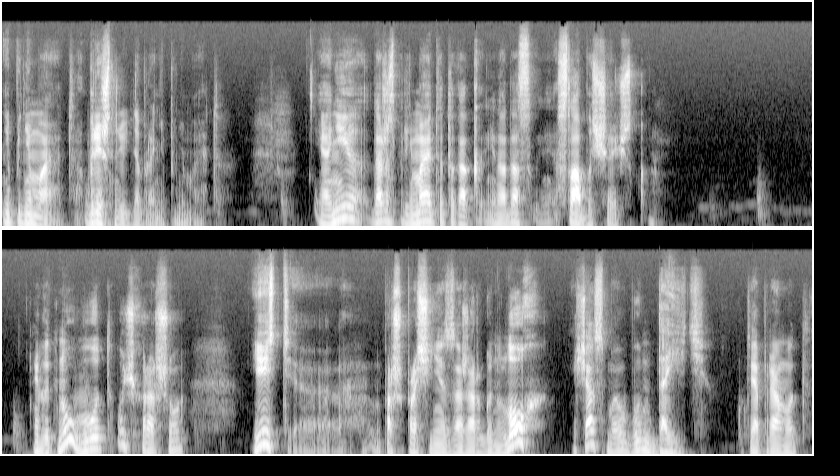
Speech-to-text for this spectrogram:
не понимают. Грешные люди добра не понимают. И они даже воспринимают это как иногда слабость человеческую. И говорят, ну вот, очень хорошо. Есть, э, прошу прощения за жаргон, лох, и сейчас мы его будем доить. Вот я прям вот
